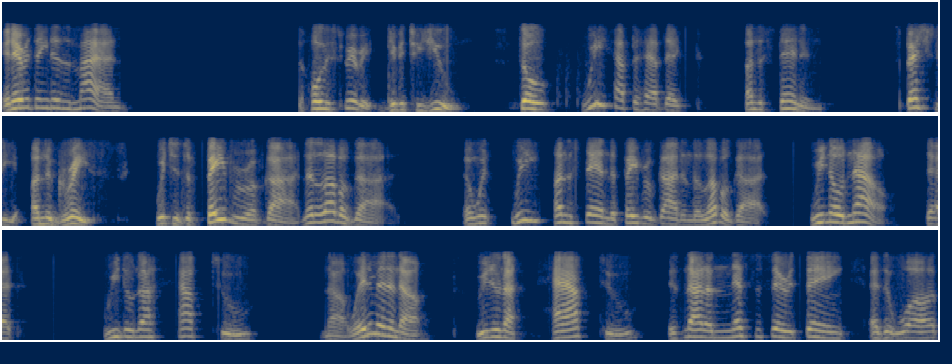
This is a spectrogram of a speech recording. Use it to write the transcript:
And everything that is mine, the Holy Spirit give it to you. So we have to have that understanding, especially under grace, which is the favor of God, the love of God. And when we understand the favor of God and the love of God, we know now that we do not have to. Now, wait a minute now. We do not have to. It's not a necessary thing as it was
